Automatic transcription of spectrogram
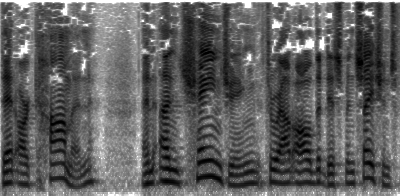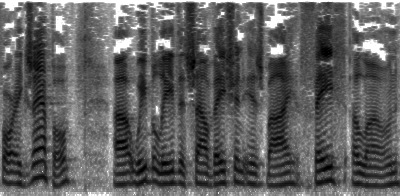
that are common and unchanging throughout all the dispensations. For example, uh, we believe that salvation is by faith alone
